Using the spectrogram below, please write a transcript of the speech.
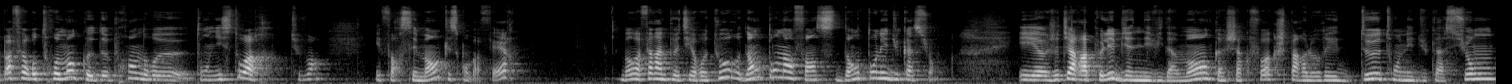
pas faire autrement que de prendre euh, ton histoire, tu vois. Et forcément, qu'est-ce qu'on va faire? Ben, On va faire un petit retour dans ton enfance, dans ton éducation. Et euh, je tiens à rappeler bien évidemment qu'à chaque fois que je parlerai de ton éducation,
